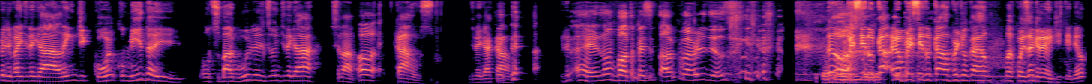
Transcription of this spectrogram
Ele vai entregar, além de co- comida e outros bagulhos, eles vão entregar, sei lá, Ó, carros. Entregar carro. é, não volta pra esse tópico, pelo amor de Deus. Não, eu Nossa, pensei, no carro, eu pensei no carro porque o carro é uma coisa grande, entendeu?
